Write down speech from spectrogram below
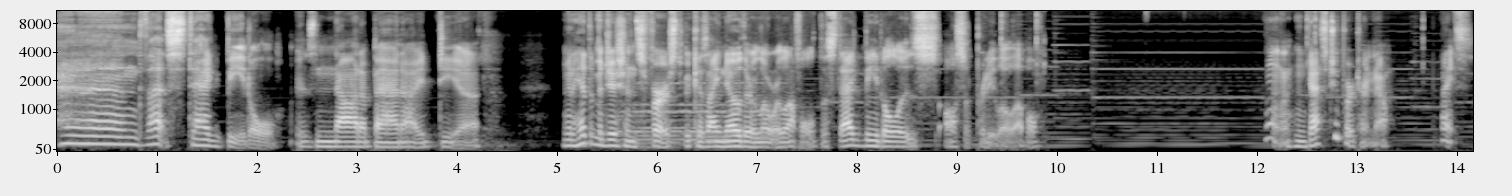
And that stag beetle is not a bad idea. I'm to hit the magicians first because I know they're lower level. The stag beetle is also pretty low level. Hmm, I can cast two per turn now. Nice.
